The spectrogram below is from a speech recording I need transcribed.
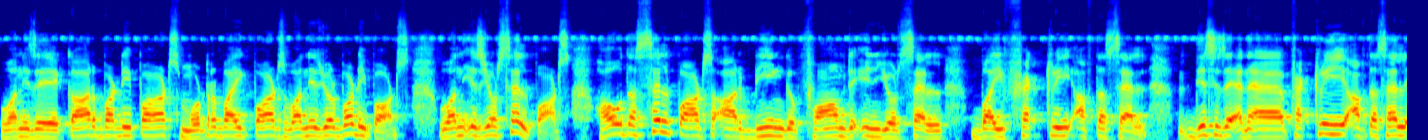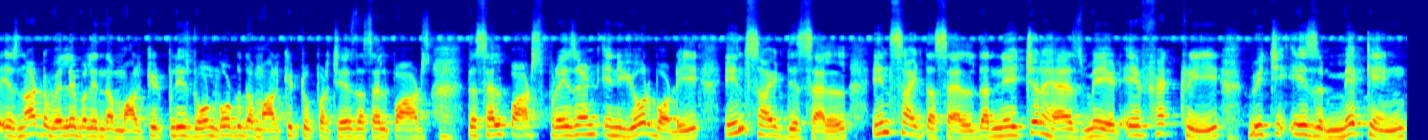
one is a car body parts motorbike parts one is your body parts one is your cell parts. How the cell parts are being formed in your cell? By factory of the cell. This is a uh, factory of the cell is not available in the market. Please don't go to the market to purchase the cell parts. The cell parts present in your body inside the cell inside the cell the nature has made a factory which is making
